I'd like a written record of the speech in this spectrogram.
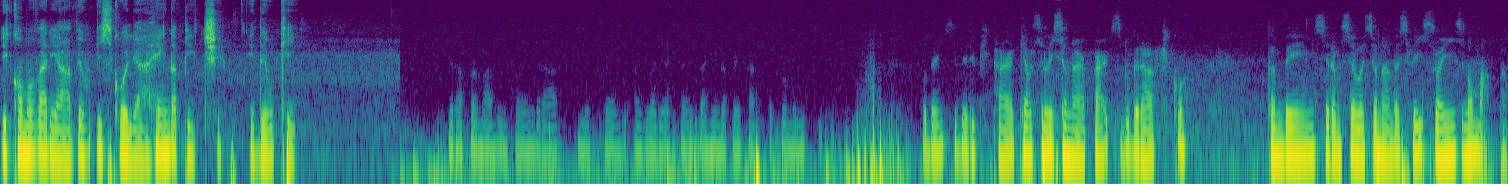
E como variável, escolha renda pitch e dê OK. Será formado então um gráfico mostrando as variações da renda per capita por município. Podendo-se verificar que ao selecionar partes do gráfico, também serão selecionadas feições no mapa.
